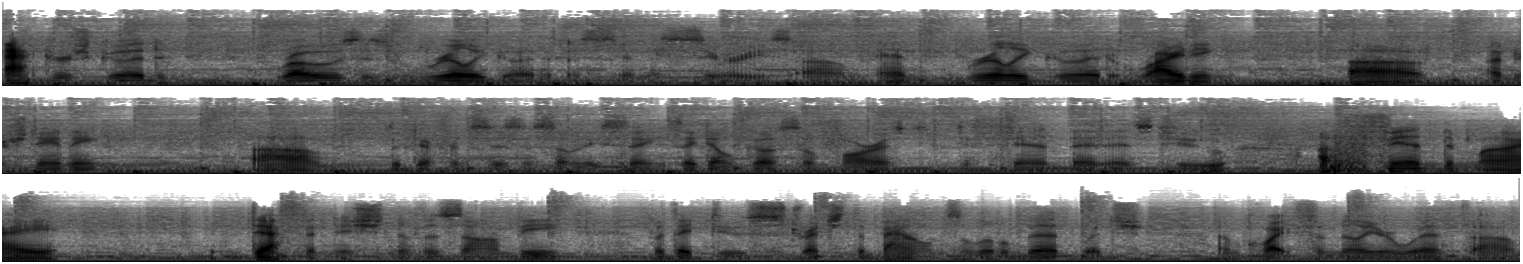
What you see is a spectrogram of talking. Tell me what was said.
actors good. Rose is really good in this in this series, um, and really good writing of understanding um, the differences in some of these things. They don't go so far as to defend as to offend my definition of a zombie, but they do stretch the bounds a little bit, which I'm quite familiar with. Um,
